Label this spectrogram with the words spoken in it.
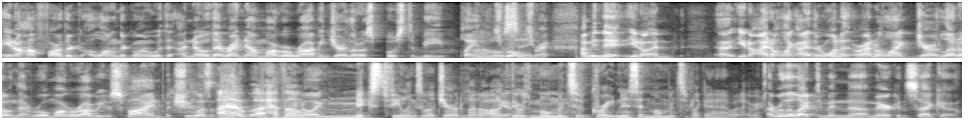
you know, how far they're along they're going with it. I know that right now Margot Robbie and Jared Leto are supposed to be playing Well, those we'll roles, see. right? I mean, they, you know, and uh, you know, I don't like either one, of, or I don't like Jared Leto in that role. Margot Robbie was fine, but she wasn't. I have I have a you know, like- mixed feelings about Jared Leto. Like Yeah. there was moments of greatness and moments of like eh, whatever. I really liked him in uh, American Psycho,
